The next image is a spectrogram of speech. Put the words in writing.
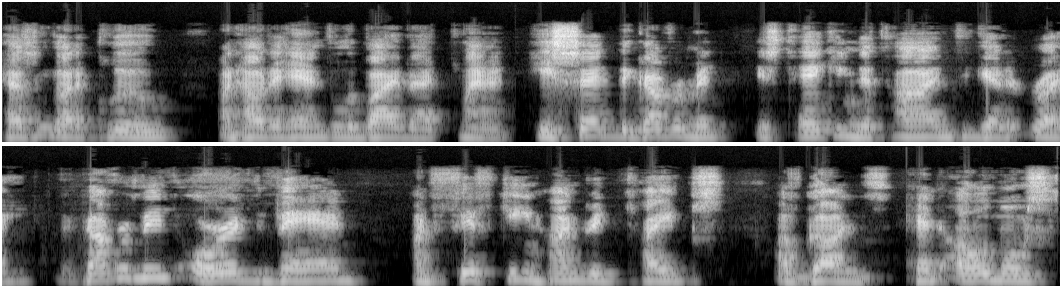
hasn't got a clue on how to handle the buyback plan. He said the government is taking the time to get it right. The government ordered the ban on 1,500 types of guns and almost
